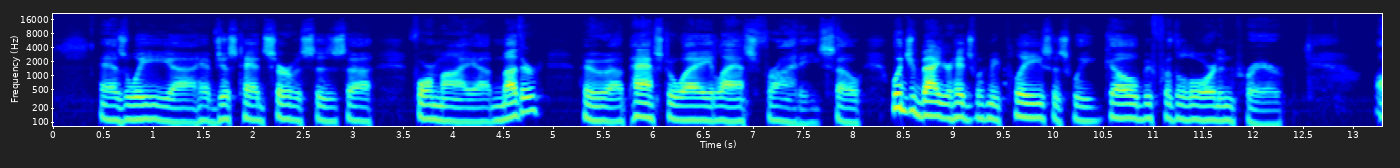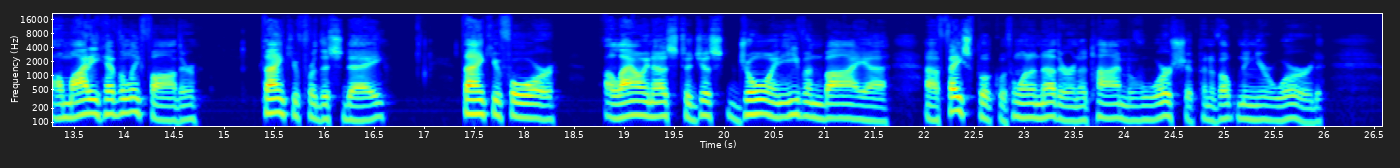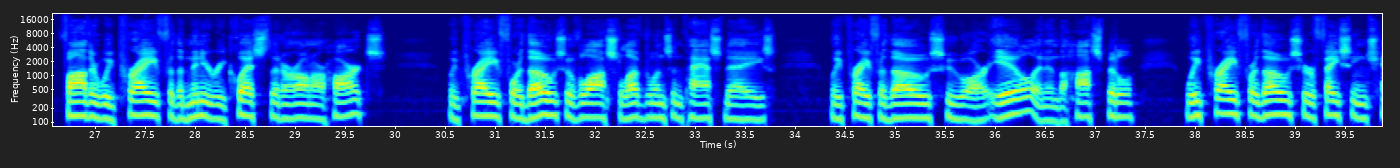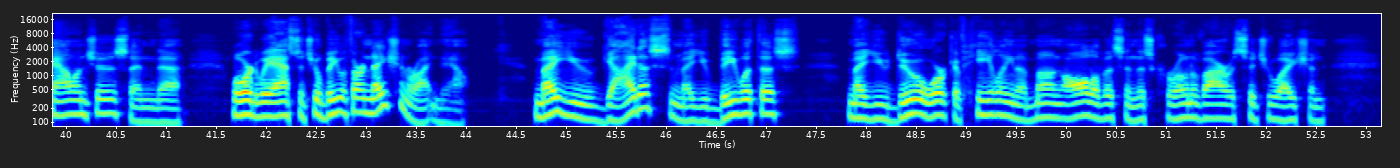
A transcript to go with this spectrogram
as we uh, have just had services uh, for my uh, mother who uh, passed away last Friday. So, would you bow your heads with me, please, as we go before the Lord in prayer? Almighty Heavenly Father, thank you for this day. Thank you for allowing us to just join, even by uh, Facebook, with one another in a time of worship and of opening your word. Father, we pray for the many requests that are on our hearts. We pray for those who have lost loved ones in past days. We pray for those who are ill and in the hospital. We pray for those who are facing challenges. And uh, Lord, we ask that you'll be with our nation right now. May you guide us. And may you be with us. May you do a work of healing among all of us in this coronavirus situation.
